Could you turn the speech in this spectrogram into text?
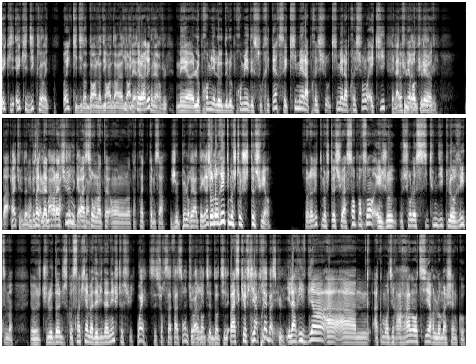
Et qui, et qui dicte le rythme. Oui, qui dit Dans, dans, qui dans, dicte- dans, qui dans les dicte le les rythme. j'ai revus. Mais euh, le premier, le, le premier des sous-critères, c'est qui met la pression, qui met la pression et qui Et là, euh, tu fait reculer l'autre. Bah, Ouais, tu le donnes on peut être d'accord là-dessus ou pas 4-5. si on l'interprète comme ça? Je peux le réintégrer Sur le rythme, je te, je te suis. Hein. Sur le rythme, je te suis à 100%. Et je, sur le, si tu me dis que le rythme, euh, tu le donnes jusqu'au cinquième à David Année, je te suis. Ouais, c'est sur sa façon, tu Sur vois, dont il, dont il- Parce que je qui trouve après bascule. Il arrive bien à, à- à, comment dire, à ralentir Lomachenko.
